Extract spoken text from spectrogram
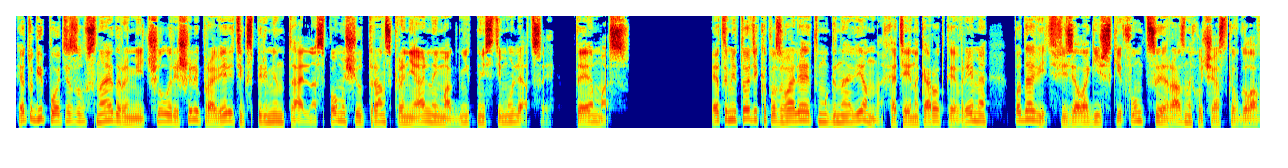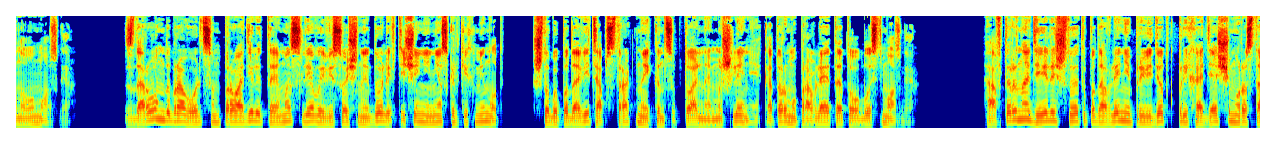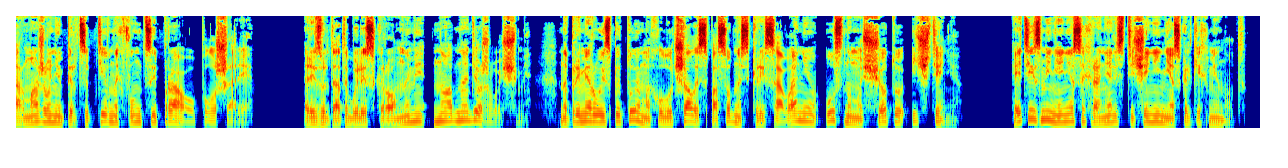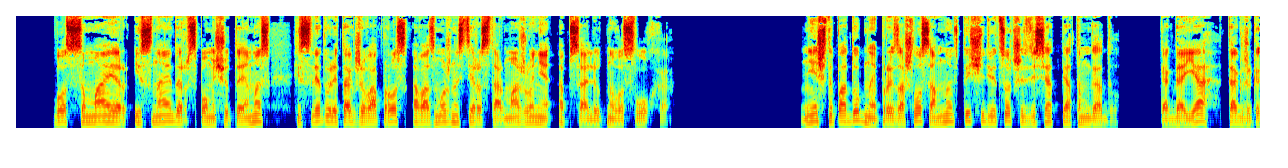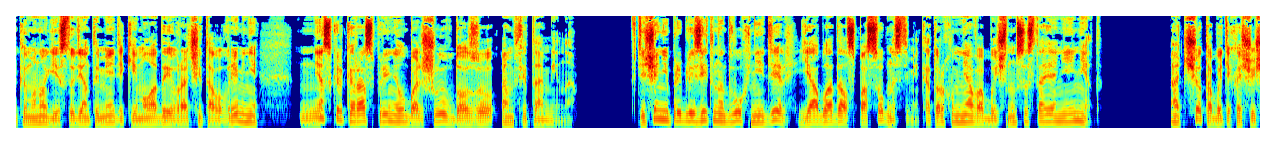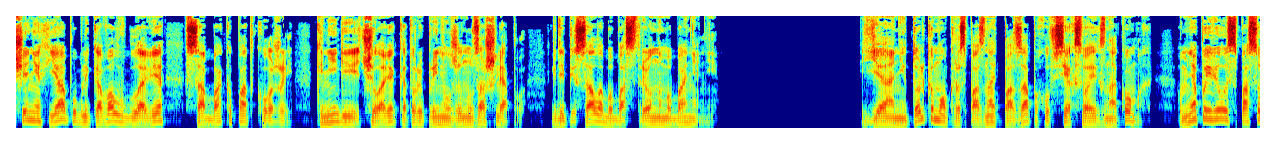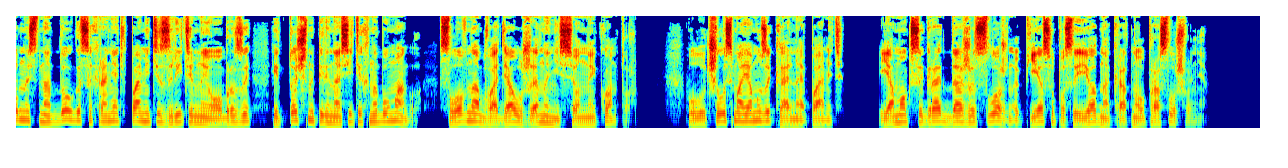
Эту гипотезу Снайдер и Митчелл решили проверить экспериментально с помощью транскраниальной магнитной стимуляции, ТМС. Эта методика позволяет мгновенно, хотя и на короткое время, подавить физиологические функции разных участков головного мозга здоровым добровольцам проводили ТМС левой височной доли в течение нескольких минут, чтобы подавить абстрактное и концептуальное мышление, которым управляет эта область мозга. Авторы надеялись, что это подавление приведет к приходящему растормаживанию перцептивных функций правого полушария. Результаты были скромными, но обнадеживающими. Например, у испытуемых улучшалась способность к рисованию, устному счету и чтению. Эти изменения сохранялись в течение нескольких минут. Блоссомайер и Снайдер с помощью ТМС исследовали также вопрос о возможности растормаживания абсолютного слуха. Нечто подобное произошло со мной в 1965 году, когда я, так же как и многие студенты-медики и молодые врачи того времени, несколько раз принял большую дозу амфетамина. В течение приблизительно двух недель я обладал способностями, которых у меня в обычном состоянии нет. Отчет об этих ощущениях я опубликовал в главе «Собака под кожей» книги «Человек, который принял жену за шляпу», где писал об обостренном обонянии. Я не только мог распознать по запаху всех своих знакомых, у меня появилась способность надолго сохранять в памяти зрительные образы и точно переносить их на бумагу, словно обводя уже нанесенный контур. Улучшилась моя музыкальная память. Я мог сыграть даже сложную пьесу после ее однократного прослушивания.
